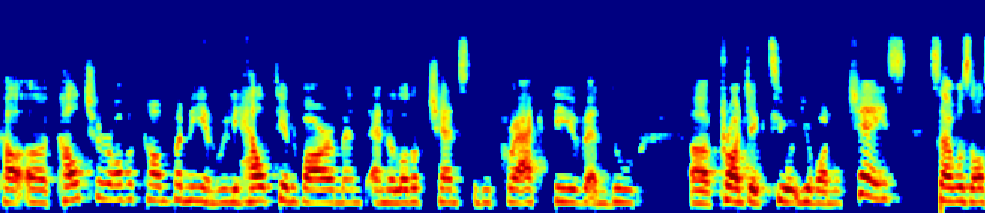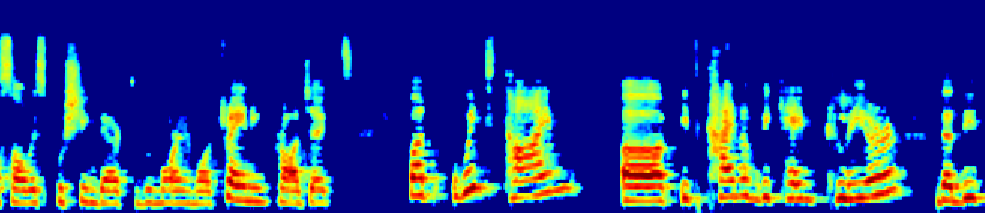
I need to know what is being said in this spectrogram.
cu- uh, culture of a company and really healthy environment and a lot of chance to be proactive and do uh, projects you, you want to chase. So I was also always pushing there to do more and more training projects. But with time, uh, it kind of became clear that the,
